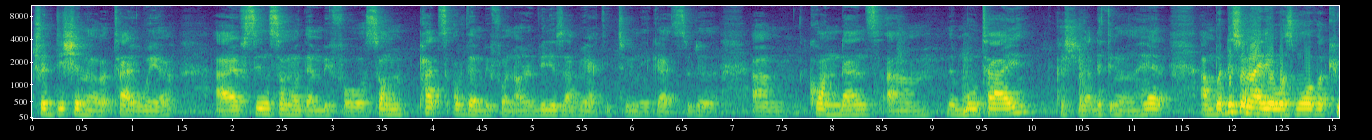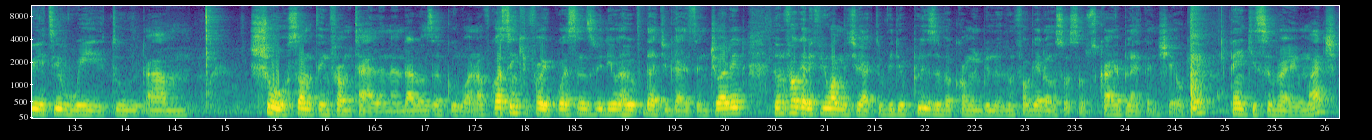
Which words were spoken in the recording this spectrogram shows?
traditional Thai wear. I've seen some of them before, some parts of them before in other videos I've reacted to in regards to the um, Khon dance, um, the Muay because she had the thing on her head. Um, but this one idea was more of a creative way to um, show something from Thailand and that was a good one. Of course, thank you for your questions video. I hope that you guys enjoyed it. Don't forget if you want me to react to video, please leave a comment below. Don't forget also subscribe, like and share, okay? Thank you so very much.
